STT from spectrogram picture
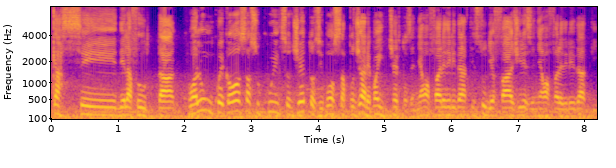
casse della frutta, qualunque cosa su cui il soggetto si possa appoggiare. Poi certo se andiamo a fare dei ritratti in studio è facile, se andiamo a fare dei ritratti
